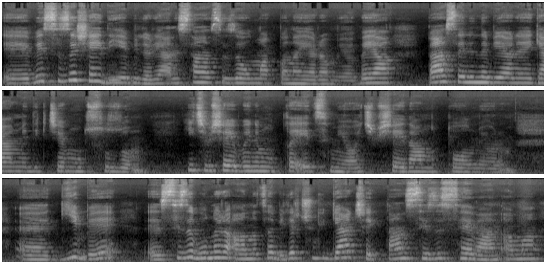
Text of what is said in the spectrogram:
E, ve size şey diyebilir. Yani sen size olmak bana yaramıyor. Veya ben seninle bir araya gelmedikçe mutsuzum hiçbir şey beni mutlu etmiyor, hiçbir şeyden mutlu olmuyorum e, gibi size bunları anlatabilir. Çünkü gerçekten sizi seven ama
